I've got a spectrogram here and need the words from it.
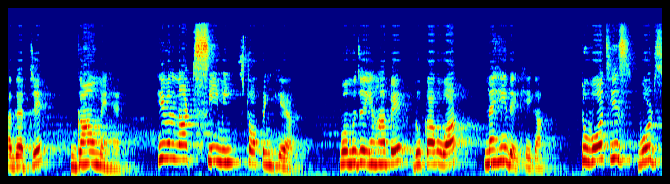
अगरचे गाँव में है। He will not see me stopping here वो मुझे यहाँ पे रुका हुआ नहीं देखेगा। To watch his woods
